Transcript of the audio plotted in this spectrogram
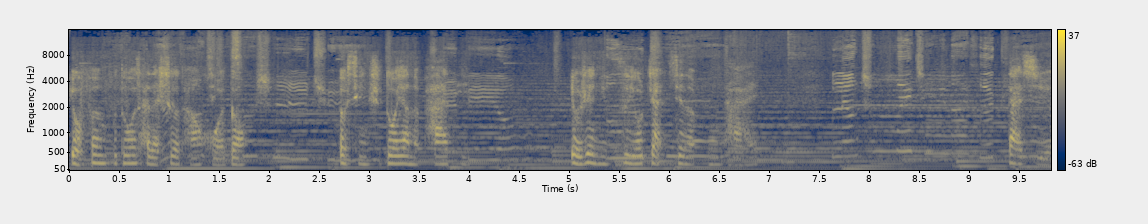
有丰富多彩的社团活动，有形式多样的 party，有任你自由展现的平台。大学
